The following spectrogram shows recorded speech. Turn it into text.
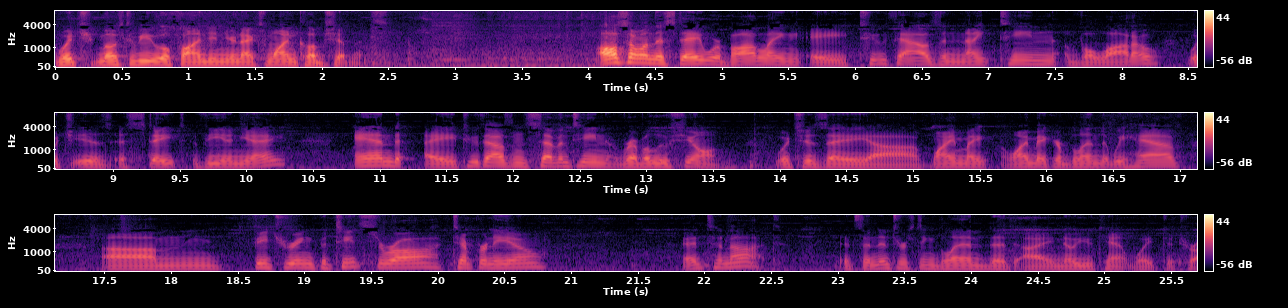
which most of you will find in your next wine club shipments. Also on this day, we're bottling a 2019 Velato, which is Estate Viognier, and a 2017 Revolution, which is a uh, winemaker, winemaker blend that we have, um, featuring Petite Sirah, Tempranillo, and Tannat. It's an interesting blend that I know you can't wait to try.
